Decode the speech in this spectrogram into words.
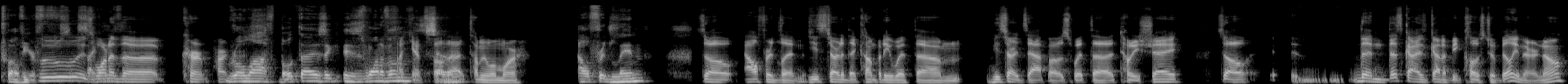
12 year. Who is one of the current partners? Roelof Botha is, is one of them. I can't spell So, that. Tell me one more. Alfred Lin. So Alfred Lin, he started the company with um he started Zappos with uh, Tony Hsieh. So then this guy's got to be close to a billionaire, no?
